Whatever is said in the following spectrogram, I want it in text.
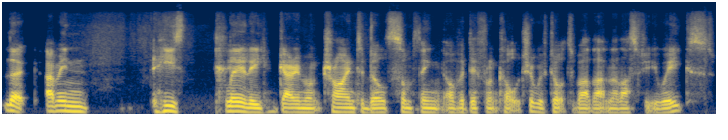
look, I mean, he's clearly Gary Monk trying to build something of a different culture. We've talked about that in the last few weeks.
